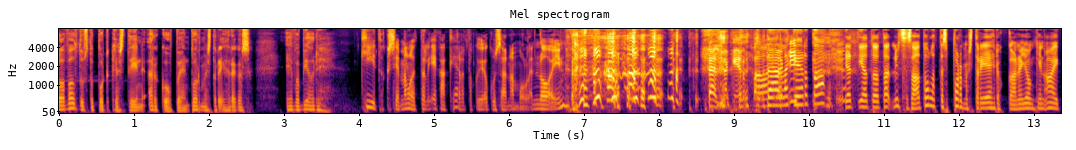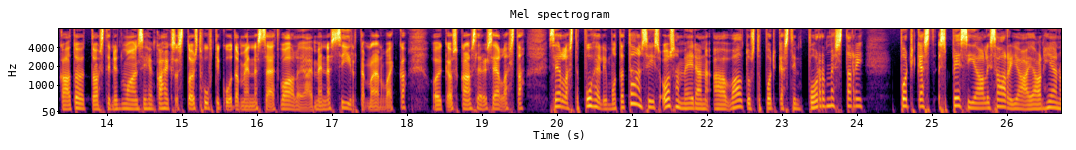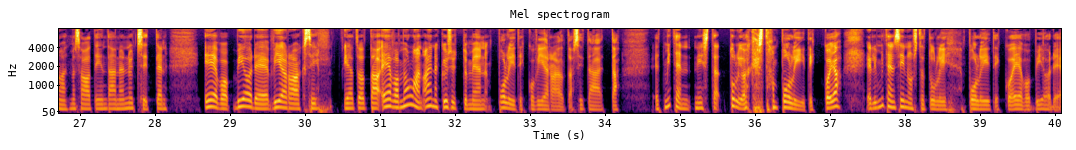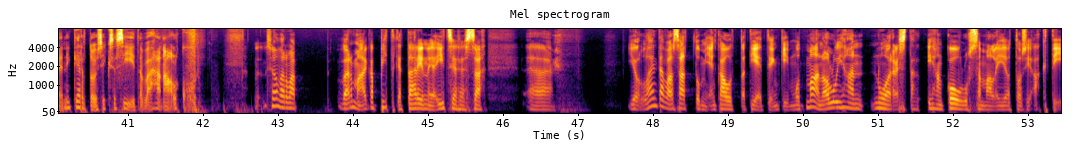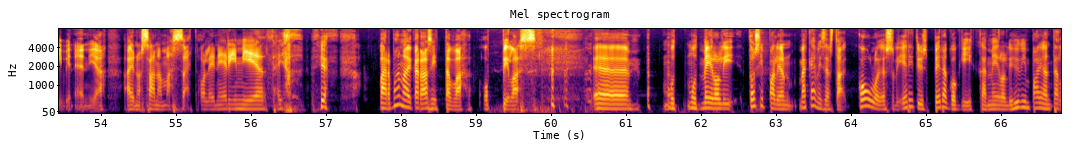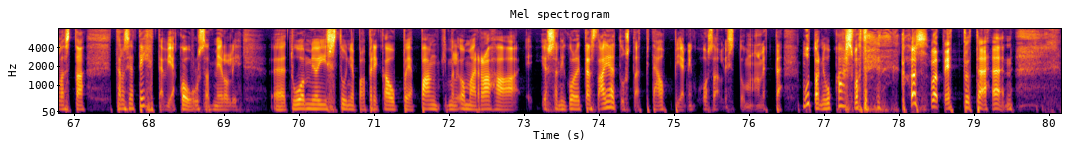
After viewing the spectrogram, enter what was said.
Tervetuloa valtuustopodcastiin RKPn pormestariehdokas Eva Biaudet. Kiitoksia. Mä luulen, että oli eka kerta, kun joku sanoi mulle noin. Tällä kertaa Tällä ainakin. kertaa. Ja, ja tota, nyt sä saat olla tässä pormestariehdokkaana jonkin aikaa. Toivottavasti nyt vaan siihen 18. huhtikuuta mennessä, että vaaleja ei mennä siirtämään, vaikka oikeuskansleri sellaista, sellaista puheli. Mutta tämä on siis osa meidän äh, valtuustopodcastin pormestari podcast-spesiaalisarjaa ja on hienoa, että me saatiin tänne nyt sitten Eeva Biode vieraaksi. Ja tota, Eeva, me ollaan aina kysytty meidän poliitikkovierailta sitä, että, että miten niistä tuli oikeastaan poliitikkoja. Eli miten sinusta tuli poliitikko Eeva Biode, niin kertoisitko siitä vähän alkuun? Se on varmaan varmaan aika pitkä tarina ja itse asiassa ää, jollain tavalla sattumien kautta tietenkin, mutta mä oon ollut ihan nuoresta, ihan koulussa mä olin jo tosi aktiivinen ja aina sanomassa, että olen eri mieltä ja, ja varmaan aika rasittava oppilas. Mutta mut meillä oli tosi paljon, mä kävin sellaista koulua, jossa oli erityispedagogiikkaa. Meillä oli hyvin paljon tällaista, tällaisia tehtäviä koulussa. Että meillä oli ö, tuomioistuin ja paperikauppa ja pankki. Meillä oli oma rahaa, jossa niinku oli tällaista ajatusta, että pitää oppia niinku osallistumaan. Että mut on niinku kasvat, kasvatettu tähän.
